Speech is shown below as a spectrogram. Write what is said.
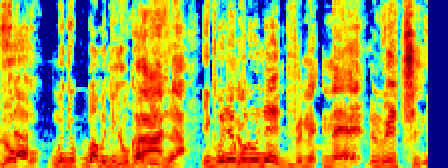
loko. Mugikuba mugifukamiza uganda. Igwe ne ne- naye lwiki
